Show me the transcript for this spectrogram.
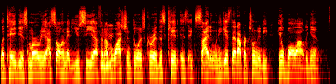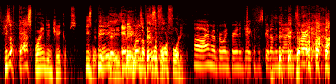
Latavius Murray. I saw him at UCF, and Mm-hmm. I've watched him through his career. This kid is exciting. When he gets that opportunity, he'll ball out again. He's a fast Brandon Jacobs. He's big Yeah, he's and big. he runs a Physical. 4.440. Oh, I remember when Brandon Jacobs was good on the Giants. All right,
